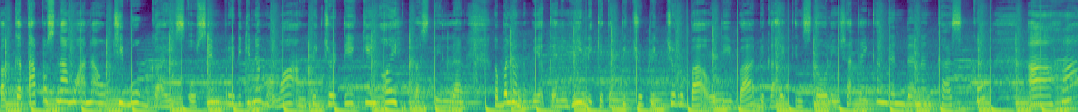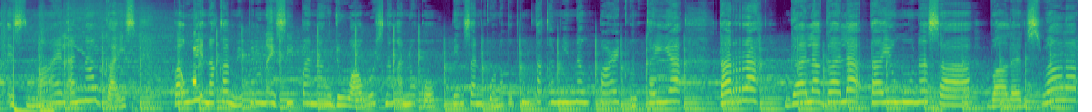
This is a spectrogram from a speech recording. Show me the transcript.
pagkatapos na mo ana og chibog guys, o siyempre di ginabawa ang picture taking oy, pastilan. Kabalo na biya kaning hili kitang picture picture ba o di ba? Bi kahit installing siya tay kang ganda ng kasko. Aha, smile. Now guys, pauwi na kami pero naisipan ng hours ng ano ko, pinsan ko napupunta kami ng park o kaya tara, gala-gala tayo muna sa Valenzuela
